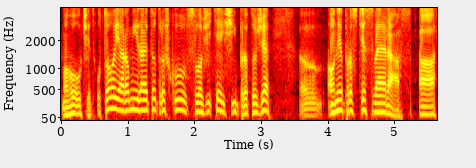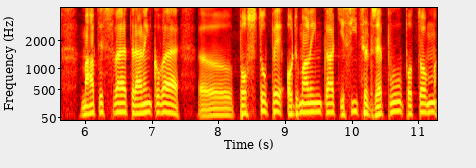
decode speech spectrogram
mohou učit. U toho Jaromíra je to trošku složitější, protože uh, on je prostě své ráz a má ty své tréninkové uh, postupy od malinka, tisíce dřepů, potom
